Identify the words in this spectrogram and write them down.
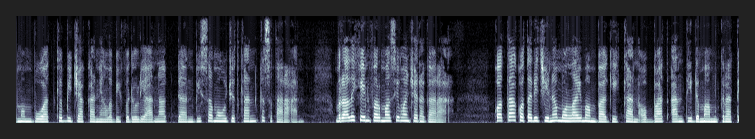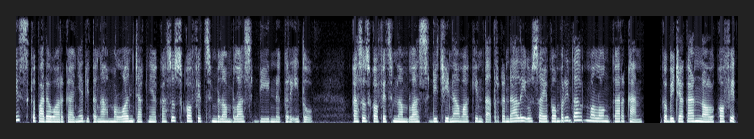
membuat kebijakan yang lebih peduli anak dan bisa mewujudkan kesetaraan. Beralih ke informasi mancanegara, Kota-kota di Cina mulai membagikan obat anti demam gratis kepada warganya di tengah melonjaknya kasus COVID-19 di negeri itu. Kasus COVID-19 di Cina makin tak terkendali usai pemerintah melonggarkan kebijakan nol COVID.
